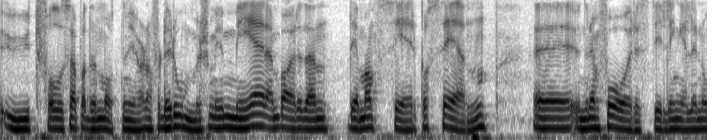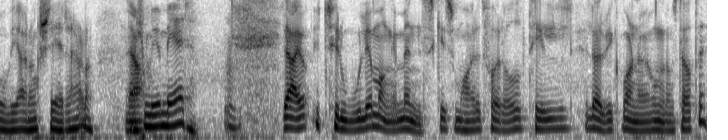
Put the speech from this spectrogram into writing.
utfolde seg på den måten vi gjør. Da. For det rommer så mye mer enn bare den, det man ser på scenen eh, under en forestilling eller noe vi arrangerer her. Da. Det Ja. er så mye mer. Det er jo utrolig mange mennesker som har et forhold til Larvik barne- og ungdomsteater.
